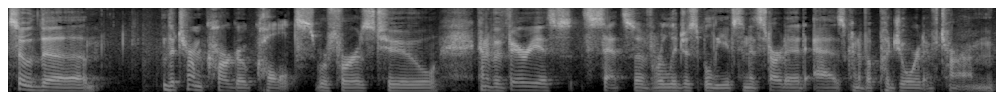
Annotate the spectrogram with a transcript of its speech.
So the the term cargo cults refers to kind of a various sets of religious beliefs, and it started as kind of a pejorative term,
